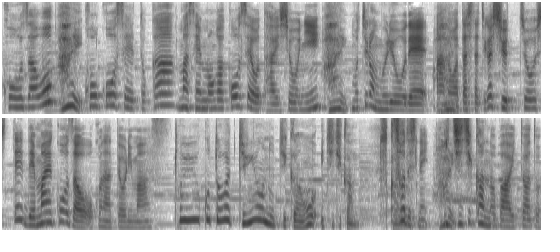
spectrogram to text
講座をはい高校生とか、まあ、専門学校生を対象にはい。もちろん無料であの、はい私たちが出張して出前講座を行っております。ということは授業の時間を1時間使う。そうですね、はい1時間の場合とあと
